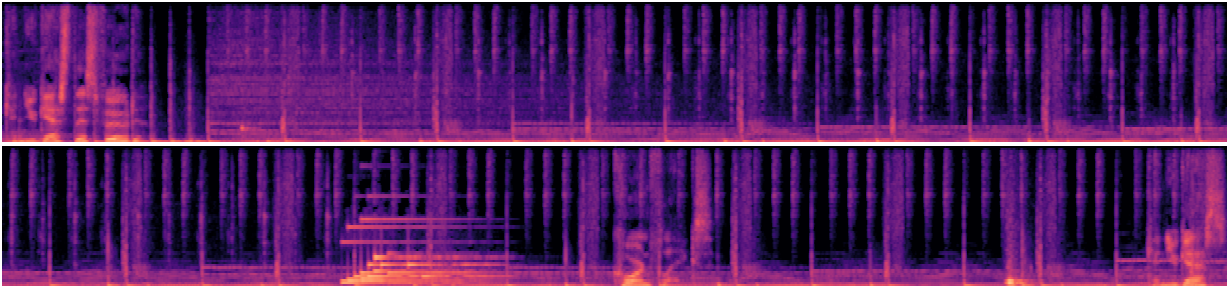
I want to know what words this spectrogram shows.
Can you guess this food? Cornflakes. Can you guess?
